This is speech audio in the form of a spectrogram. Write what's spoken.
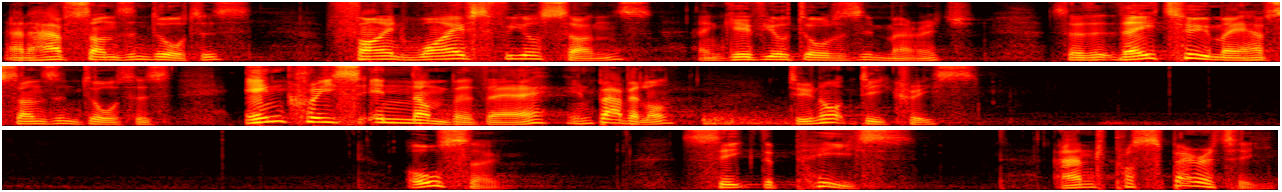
and have sons and daughters. Find wives for your sons and give your daughters in marriage, so that they too may have sons and daughters. Increase in number there in Babylon, do not decrease. Also, seek the peace and prosperity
